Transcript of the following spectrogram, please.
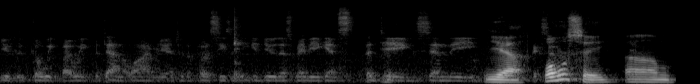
you could go week by week, but down the line when you enter the postseason, you could do this maybe against the Diggs and the Yeah, well, we'll see. Um,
